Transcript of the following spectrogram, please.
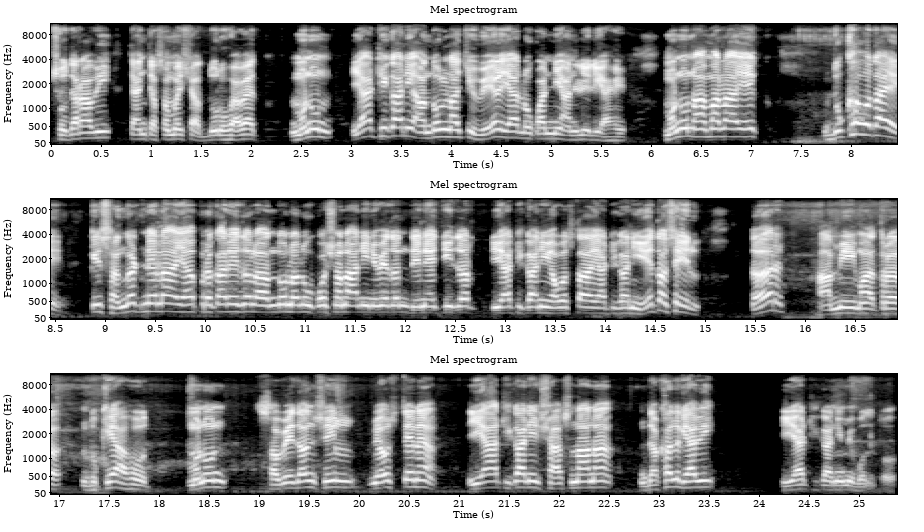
सुधारावी त्यांच्या समस्या दूर व्हाव्यात. म्हणून या ठिकाणी आंदोलनाची वेळ या लोकांनी आणलेली आहे. म्हणून आम्हाला एक दुःख होत आहे की संघटनेला या प्रकारे जर आंदोलन उपोषण आणि निवेदन देण्याची जर या ठिकाणी अवस्था या ठिकाणी येत असेल तर आम्ही मात्र दुःखी आहोत. म्हणून संवेदनशील व्यवस्थेनं या ठिकाणी शासनानं दखल घ्यावी या ठिकाणी मी बोलतो.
